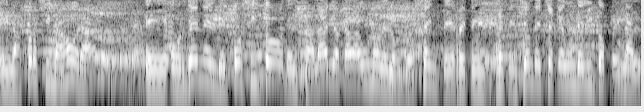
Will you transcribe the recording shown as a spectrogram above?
en las próximas horas eh, ordene el depósito del salario a cada uno de los docentes. retención de cheque es un delito penal.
